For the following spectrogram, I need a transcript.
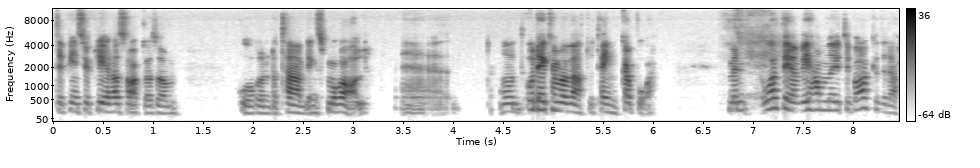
det finns ju flera saker som går under tävlingsmoral. Eh, och, och det kan vara värt att tänka på. Men återigen, vi hamnar ju tillbaka till det.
